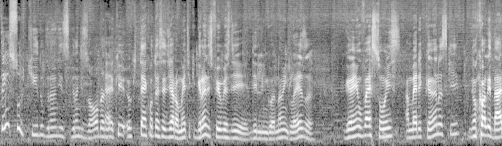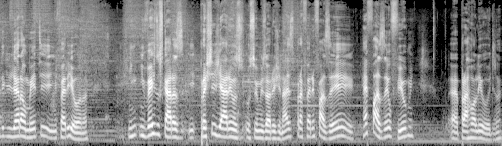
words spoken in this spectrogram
tem surtido grandes, grandes obras. É, o, que, o que tem acontecido geralmente é que grandes filmes de, de língua não inglesa ganham versões americanas que de uma qualidade que geralmente inferior, né? Em, em vez dos caras prestigiarem os, os filmes originais, preferem fazer, refazer o filme é, para Hollywood, né?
